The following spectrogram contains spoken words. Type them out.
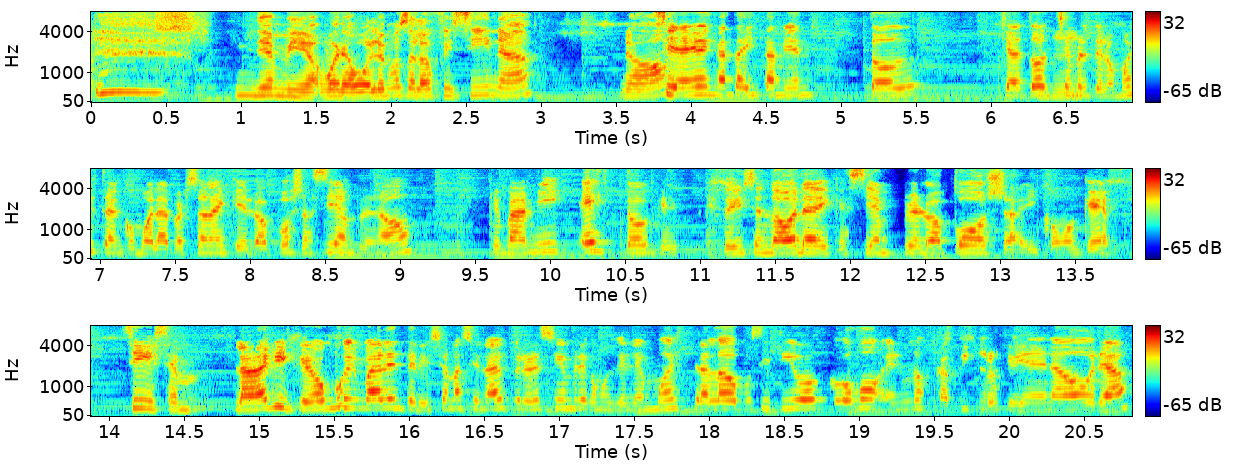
Dios mío. Bueno, volvemos a la oficina, ¿no? Sí, a mí me encanta ahí también Todd, que a Todd siempre te lo muestran como la persona que lo apoya siempre, ¿no? Que para mí esto que estoy diciendo ahora de que siempre lo apoya y como que, sí, se- la verdad que quedó muy mal en televisión nacional, pero él siempre como que le muestra el lado positivo, como en unos capítulos que vienen ahora,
